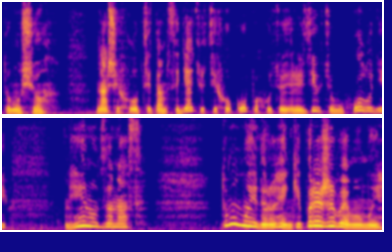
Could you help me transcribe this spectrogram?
Тому що наші хлопці там сидять у цих окопах, у цій грязі, в цьому холоді, гинуть за нас. Тому, мої дорогенькі, переживемо ми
